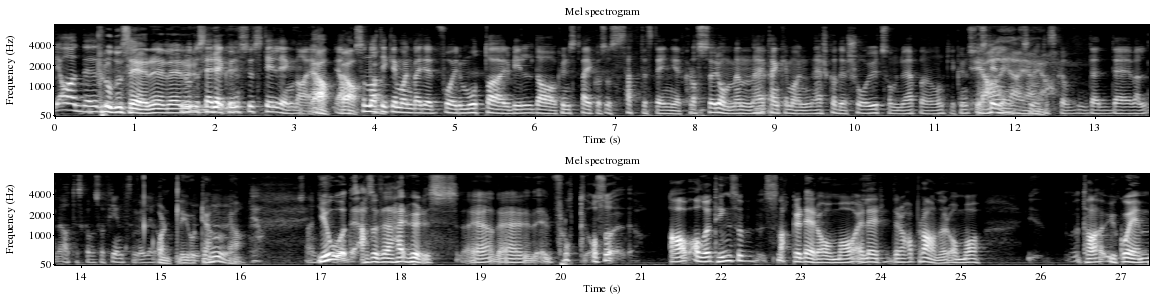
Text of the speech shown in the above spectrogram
Ja, det, produserer eller Produsere kunstutstilling, da. Ja. Sånn at ikke man bare får mottar bilder og kunstverk, og så settes det inn i et klasserom. Men her tenker man her skal det se ut som du er på en ordentlig kunstutstilling. Sånn at det, skal, det, det er vel, at det skal være så fint som mulig. Da. Ordentlig gjort, ja. Mm. ja. Jo, det, altså det her høres ja, det er flott. Også av alle ting så snakker dere om å Eller dere har planer om å ta UKM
